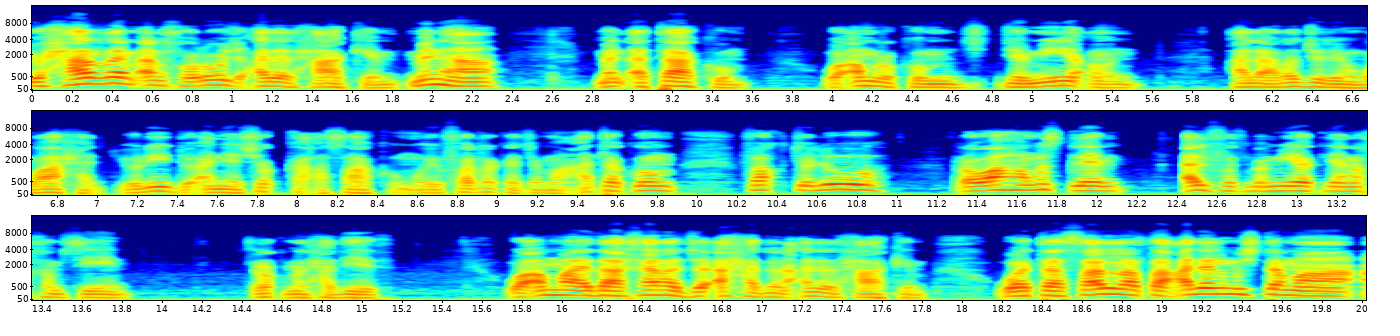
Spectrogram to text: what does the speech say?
يحرم الخروج على الحاكم منها من أتاكم وأمركم جميع على رجل واحد يريد أن يشق عصاكم ويفرق جماعتكم فاقتلوه. رواه مسلم 1852 رقم الحديث. وأما إذا خرج أحد على الحاكم وتسلط على المجتمع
